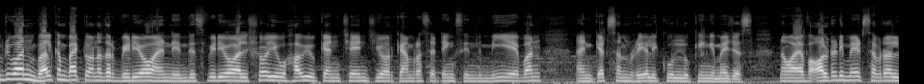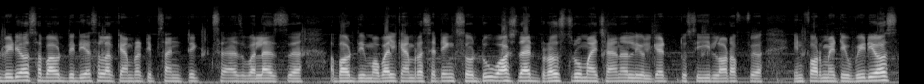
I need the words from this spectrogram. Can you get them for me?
Everyone, welcome back to another video and in this video I'll show you how you can change your camera settings in the Mi A1 and get some really cool looking images. Now I have already made several videos about the DSLR camera tips and tricks as well as uh, about the mobile camera settings. So do watch that, browse through my channel, you will get to see a lot of uh, informative videos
